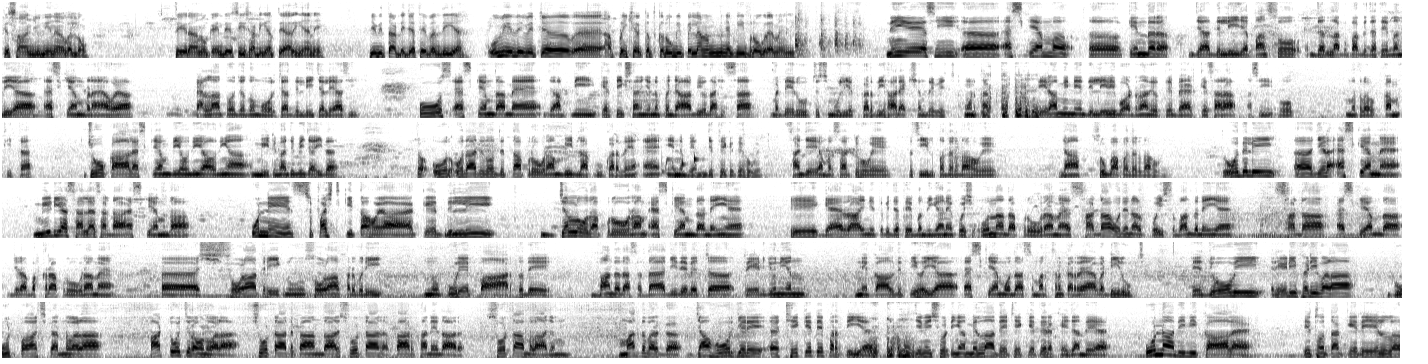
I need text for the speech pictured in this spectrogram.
ਕਿਸਾਨ ਯੂਨੀਅਨ ਵੱਲੋਂ? 13 ਨੂੰ ਕਹਿੰਦੇ ਸੀ ਸਾਡੀਆਂ ਤਿਆਰੀਆਂ ਨੇ। ਜਿਹੜੀ ਤੁਹਾਡੇ ਜਥੇਬੰਦੀ ਆ ਉਹ ਵੀ ਇਹਦੇ ਵਿੱਚ ਅਹ, ਆਪਣੀ ਸ਼ਿਰਕਤ ਕਰੂਗੀ? ਪਹਿਲਾਂ ਵਾਂਗੂ ਜਾਂ ਕੀ ਪ੍ਰੋਗਰਾਮ ਹੈ ਜੀ? ਨਹੀਂ ਇਹ ਅਸੀਂ ਐਸਕੇਐਮ ਕੇਂਦਰ ਜਾਂ ਦਿੱਲੀ ਜਾਂ 500 ਜ- ਲਗਭਗ ਜਥੇਬੰਦੀ ਆ ਐਸਕੇਐਮ ਬਣਾਇਆ ਹੋਇਆ। ਪਹਿਲਾਂ ਤੋਂ ਜਦੋਂ ਮੋਰਚਾ ਦਿੱਲੀ ਚੱਲਿਆ ਸੀ, ਉਸ ਐਸਕੇਐਮ ਦਾ ਮੈਂ ਜਾਂ, ਆਪਣੀ ਕਿਰਤੀ ਕਿਸਾਨ ਯੂਨੀਅਨ ਪੰਜਾਬ ਵੀ ਉਹਦਾ ਹਿੱਸਾ ਵੱਡੇ ਰੂਪ ਚ ਸ਼ਮੂਲੀਅਤ ਕਰਦੀ ਹਰ ਐਕਸ਼ਨ ਦੇ ਵਿੱਚ, ਹੁਣ ਤੱਕ। 13 ਮਹੀਨੇ ਦਿੱਲੀ ਵੀ ਬਾਰਡਰਾਂ ਦੇ ਉੱਤੇ ਬੈਠ ਕੇ ਸਾਰਾ ਅਸੀਂ ਉਹ ਮਤਲਬ ਕੰਮ ਕੀਤਾ। ਜੋ ਕਾਲ ਐਸਕੇਐਮ ਦੀ ਆਉਂਦੀ ਆ ਉਹਦੀਆਂ ਮੀਟਿੰਗਾਂ 'ਚ ਵੀ ਜਾਈਦਾ। ਤਾਂ ਔਰ ਉਹਦਾ ਜਦੋਂ ਦਿੱਤਾ ਪ੍ਰੋਗਰਾਮ ਵੀ ਲਾਗੂ ਕਰਦੇ ਆ, ਐ ਇਨ ਬਿਨ ਜਿੱਥੇ ਕਿਤੇ ਹੋਵੇ। ਸਾਂਝੇ ਅੰਮ੍ਰਿਤਸਰ 'ਚ ਹੋਵੇ ਤਹਿਸੀਲ ਪੱਧਰ ਦਾ ਹੋਵੇ ਜਾਂ ਸੂਬਾ ਪੱਧਰ ਦਾ ਹੋਵੇ। ਤਾਂ ਉਹਦੇ ਲਈ ਅ, ਜਿਹੜਾ ਐਸਕੇਐਮ ਹੈ ਮੀਡੀਆ ਸੈੱਲ ਹੈ ਸਾਡਾ ਐਸਕੇਐਮ ਦਾ ਉਹਨੇ ਸਪਸ਼ਟ ਕੀਤਾ ਹੋਇਆ ਹੈ ਕਿ ਦਿੱਲੀ ਜੱਲੋ ਦਾ ਪ੍ਰੋਗਰਾਮ ਐਸਕੇਐਮ ਦਾ ਨਹੀਂ ਹੈ। ਇਹ ਗੈਰ ਰਾਜਨੀਤਿਕ ਜਥੇਬੰਦੀਆਂ ਨੇ ਕੁਝ ਉਹਨਾਂ ਦਾ ਪ੍ਰੋਗਰਾਮ ਹੈ। ਸਾਡਾ ਉਹਦੇ ਨਾਲ ਕੋਈ ਸਬੰਧ ਨਹੀਂ ਹੈ। ਸਾਡਾ ਐਸਕੇਐਮ ਦਾ ਜਿਹੜਾ ਵੱਖਰਾ ਪ੍ਰੋਗਰਾਮ ਹੈ 16 ਤਰੀਕ ਨੂੰ 16 ਫਰਵਰੀ ਨੂੰ ਪੂਰੇ ਭਾਰਤ ਦੇ ਬੰਦ ਦਾ ਸੱਦਾ ਹੈ, ਜਿਹਦੇ ਵਿੱਚ ਟ੍ਰੇਡ ਯੂਨੀਅਨ ਨੇ ਕਾਲ ਦਿੱਤੀ ਹੋਈ ਆ ਐਸਕੇਐਮ ਉਹਦਾ ਸਮਰਥਨ ਕਰ ਰਿਹਾ ਵੱਡੀ ਰੂਪ 'ਚ। ਤੇ ਜੋ ਵੀ ਰੇੜੀ ਫੜੀ ਵਾਲਾ ਬੂਟ ਪਾਲਸ਼ ਕਰਨ ਵਾਲਾ ਆਟੋ ਚਲਾਉਣ ਵਾਲਾ ਛੋਟਾ ਦੁਕਾਨਦਾਰ ਛੋਟਾ ਕਾਰਖਾਨੇਦਾਰ ਛੋਟਾ ਮੁਲਾਜ਼ਮ ਮੱਧ ਵਰਗ ਜਾਂ ਹੋਰ ਜਿਹੜੇ ਠੇਕੇ ਤੇ ਭਰਤੀ ਹੈ ਜਿਵੇਂ ਛੋਟੀਆਂ ਮਿੱਲਾਂ ਤੇ ਠੇਕੇ ਤੇ ਰੱਖੇ ਜਾਂਦੇ ਆ ਉਹਨਾਂ ਦੀ ਵੀ ਕਾਲ ਹੈ। ਇਥੋਂ ਤੱਕ ਕਿ ਰੇਲ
